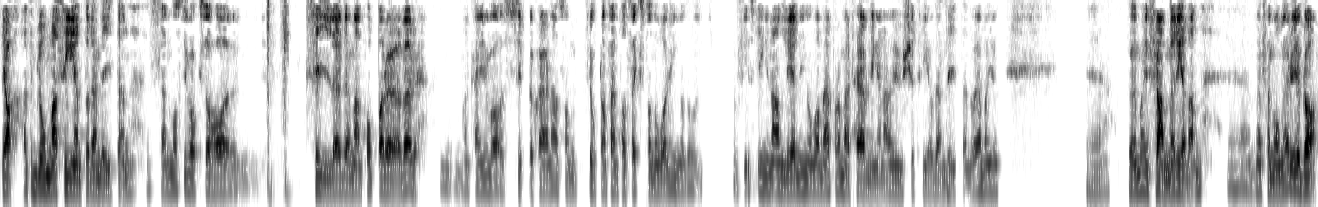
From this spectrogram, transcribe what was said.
ja, att blomma sent och den biten. Sen måste vi också ha filer där man hoppar över. Man kan ju vara superstjärna som 14, 15, 16-åring och då, då finns det ingen anledning att vara med på de här tävlingarna, U23 och den biten. Då är man ju, eh, då är man ju framme redan. Eh, men för många är det ju bra.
